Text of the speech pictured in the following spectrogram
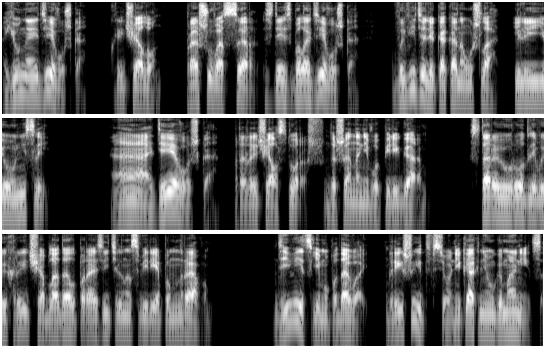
«Юная девушка!» — кричал он. «Прошу вас, сэр, здесь была девушка. Вы видели, как она ушла? Или ее унесли?» «А, девушка!» — прорычал сторож, дыша на него перегаром. Старый уродливый хрыч обладал поразительно свирепым нравом. Девиц ему подавай, грешит все, никак не угомонится.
